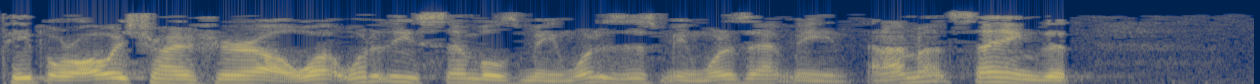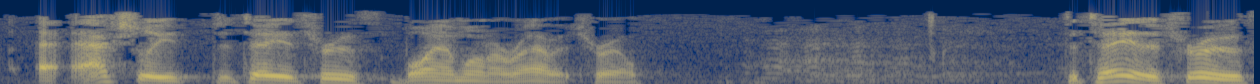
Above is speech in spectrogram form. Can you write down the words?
People are always trying to figure out what what do these symbols mean? What does this mean? What does that mean? And I'm not saying that. Actually, to tell you the truth, boy, I'm on a rabbit trail. to tell you the truth,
